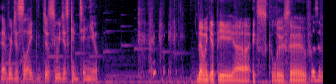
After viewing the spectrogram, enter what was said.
and we're just like, just we just continue? Then we get the uh, exclusive Exclusive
